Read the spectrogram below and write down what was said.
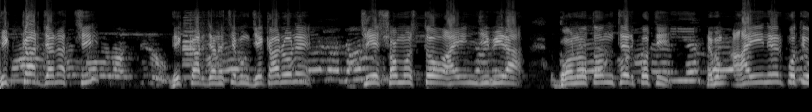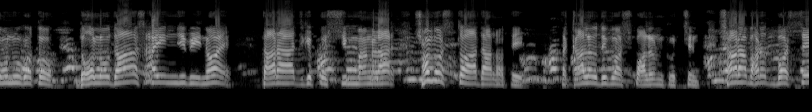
ধিক্কার জানাচ্ছি ধিক্কার জানাচ্ছি এবং যে কারণে যে সমস্ত আইনজীবীরা গণতন্ত্রের প্রতি এবং আইনের প্রতি অনুগত, দলদাস আইনজীবী নয় তারা আজকে পশ্চিম বাংলার সমস্ত আদালতে কালো দিবস পালন করছেন। সারা ভারতবর্ষে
